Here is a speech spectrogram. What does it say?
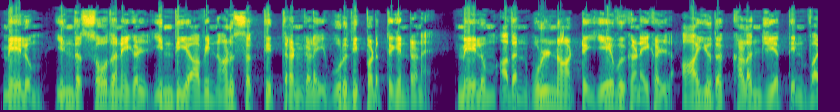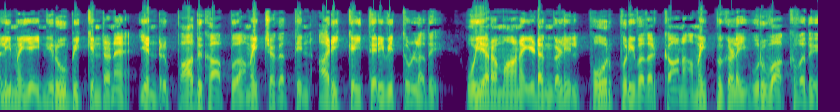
மேலும் இந்த சோதனைகள் இந்தியாவின் அணுசக்தி திறன்களை உறுதிப்படுத்துகின்றன. மேலும் அதன் உள்நாட்டு ஏவுகணைகள் ஆயுதக் களஞ்சியத்தின் வலிமையை நிரூபிக்கின்றன என்று பாதுகாப்பு அமைச்சகத்தின் அறிக்கை தெரிவித்துள்ளது. உயரமான இடங்களில் போர் புரிவதற்கான அமைப்புகளை உருவாக்குவது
